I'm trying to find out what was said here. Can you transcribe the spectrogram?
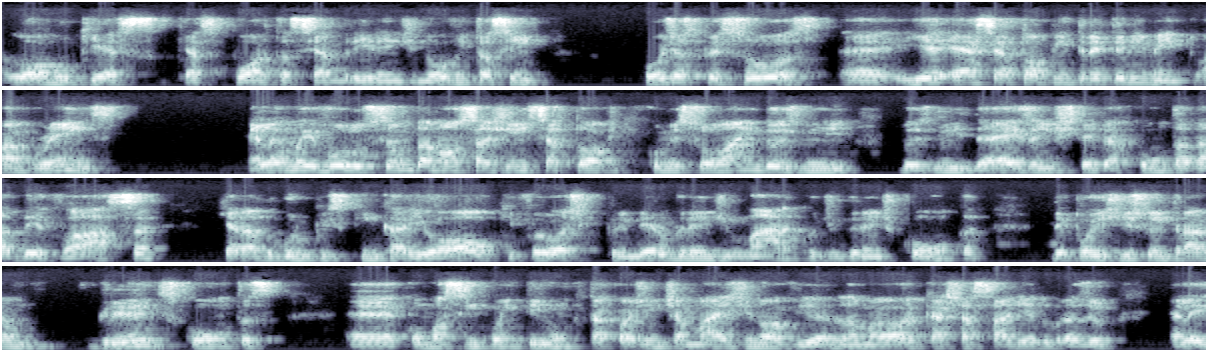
logo que as, que as portas se abrirem de novo. Então, assim, hoje as pessoas, é, e essa é a Top Entretenimento. A Brains, ela é uma evolução da nossa agência Top, que começou lá em 2000, 2010, a gente teve a conta da Devassa, que era do grupo Skin Cariol, que foi, eu acho, o primeiro grande marco de grande conta. Depois disso entraram grandes contas, é, como a 51, que está com a gente há mais de nove anos, a maior cachaçaria do Brasil. Ela é,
